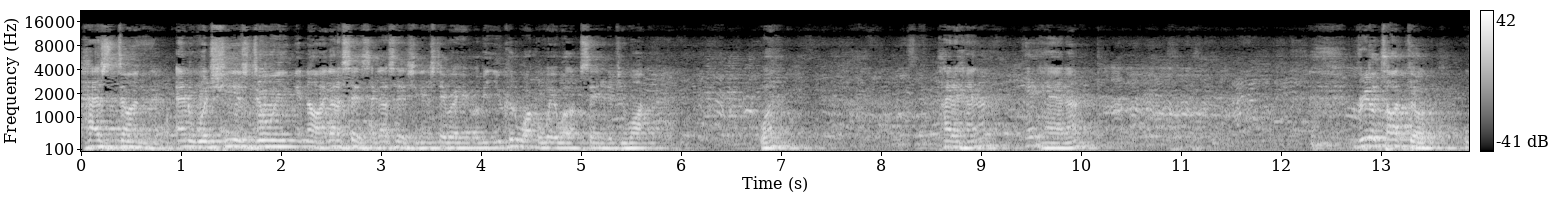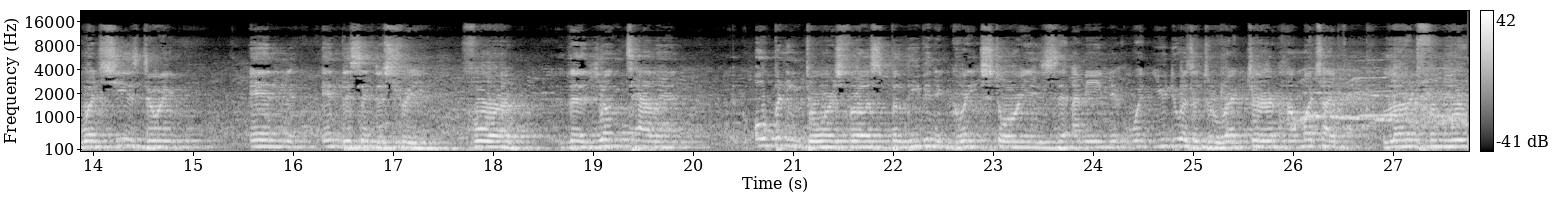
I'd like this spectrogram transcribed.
has done and what she is doing, no, I gotta say this, I gotta say this, you're gonna stay right here. I mean, you could walk away while I'm saying it if you want. What? Hi to Hannah? Hey, Hannah. Real talk though, what she is doing in in this industry for the young talent, opening doors for us, believing in great stories. I mean, what you do as a director, how much I've learned from you.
